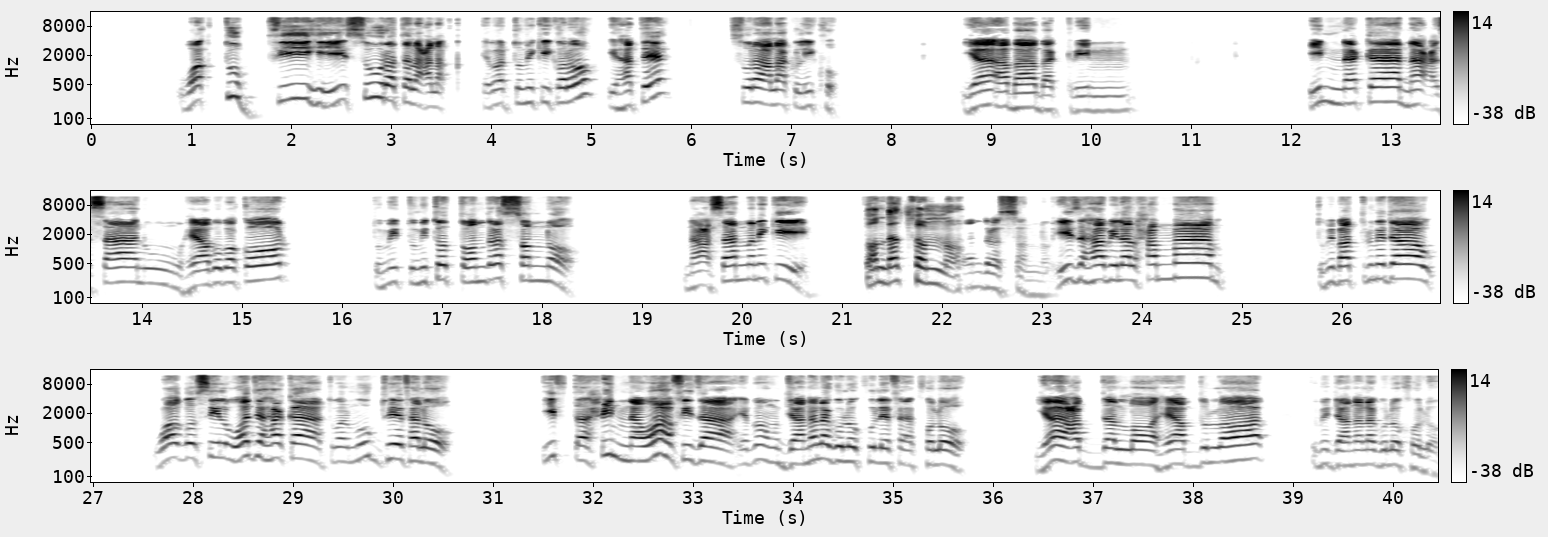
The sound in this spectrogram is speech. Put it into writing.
ওয়াকতুব ফিহি সূরাতাল আলাক। এবার তুমি কি করো? ইহাতে সুরা আলাক লিখো। ইয়া আবা বাকরিন ইন্নাকা নাসানু। হে আবু বকর তুমি তুমি তো তন্দ্রাচ্ছন্ন। নাসান মানে কি? তন্দাচ্ছন্ন তন্দ্রাচ্ছন্ন। ইজহাব ইলাল হাম্মাম। তুমি বাথরুমে যাও। ওয়াগসিল ওয়াজহাকা তোমার মুখ ধুয়ে ফেলো। ইফতাহিন নাওয়াফিজা এবং জানালাগুলো খুলে খোলো। ইয়া আব্দাল্লাহ হে আব্দুল্লাহ তুমি জানালাগুলো খোলো।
